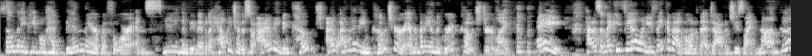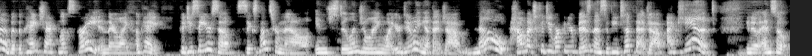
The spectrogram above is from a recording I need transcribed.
so many people had been there before and seen and being able to help each other. So I didn't even coach. I, I wouldn't even coach her. Everybody in the group coached her, like, hey, how does it make you feel when you think about going to that job? And she's like, not good, but the paycheck looks great. And they're like, okay, could you see yourself six months from now in still enjoying what you're doing at that job? No. How much could you work in your business if you took that job? I can't, you know, and so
